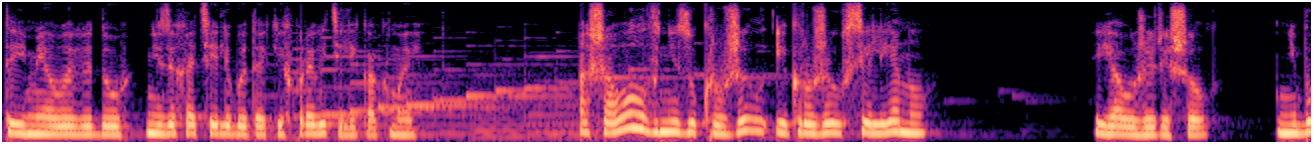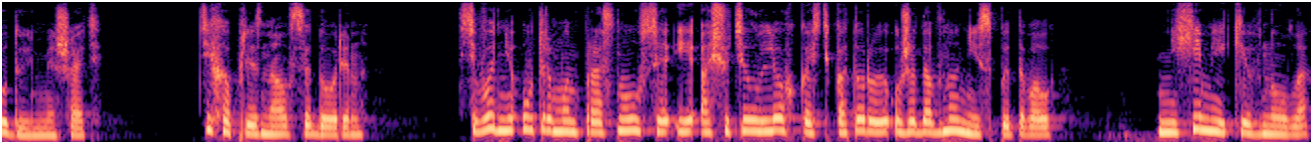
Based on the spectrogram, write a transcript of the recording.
Ты имела в виду, не захотели бы таких правителей, как мы. А Шаол внизу кружил и кружил Селену. Я уже решил, не буду им мешать. Тихо признался Дорин. Сегодня утром он проснулся и ощутил легкость, которую уже давно не испытывал. Нехимия кивнула.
